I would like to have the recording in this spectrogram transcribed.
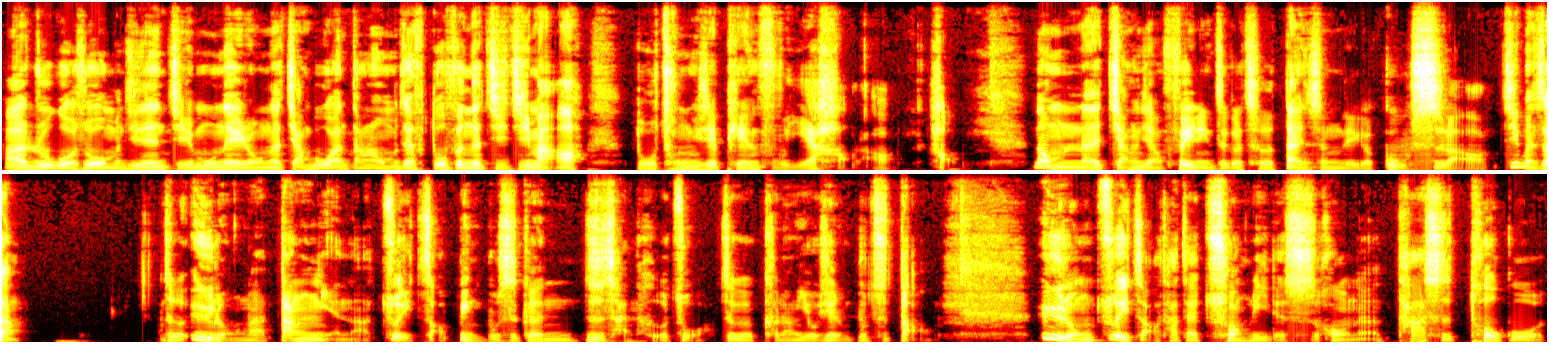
啊。如果说我们今天节目内容呢讲不完，当然我们再多分个几集嘛啊，多充一些篇幅也好了啊。好，那我们来讲讲飞凌这个车诞生的一个故事了啊。基本上。这个玉龙呢，当年啊，最早并不是跟日产合作，这个可能有些人不知道。玉龙最早他在创立的时候呢，他是透过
